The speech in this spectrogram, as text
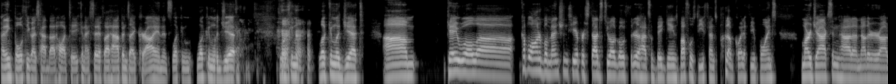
I think both you guys had that hot take, and I said if that happens, I cry, and it's looking looking legit, looking looking legit. Um, okay, well, uh, a couple honorable mentions here for studs too. I'll go through. I had some big games. Buffalo's defense put up quite a few points. Mar Jackson had another uh,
